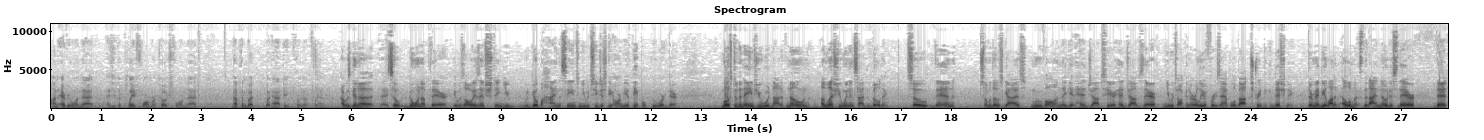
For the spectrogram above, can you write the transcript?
on everyone that has either played for him or coached for him that nothing but but happy for the for him. I was gonna so going up there, it was always interesting. You would go behind the scenes and you would see just the army of people who worked there. Most of the names you would not have known mm-hmm. unless you went inside the building. So then some of those guys move on. They get head jobs here, head jobs there. You were talking earlier, for example, about strength and conditioning there may be a lot of elements that I noticed there that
